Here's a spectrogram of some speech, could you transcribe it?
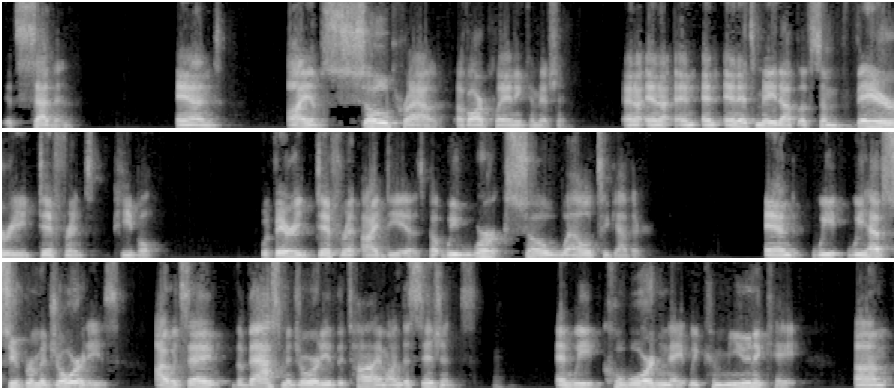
It's seven. And I am so proud of our planning commission. And, and, and, and, and it's made up of some very different people with very different ideas, but we work so well together. And we, we have super majorities, I would say the vast majority of the time on decisions and we coordinate, we communicate, um,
